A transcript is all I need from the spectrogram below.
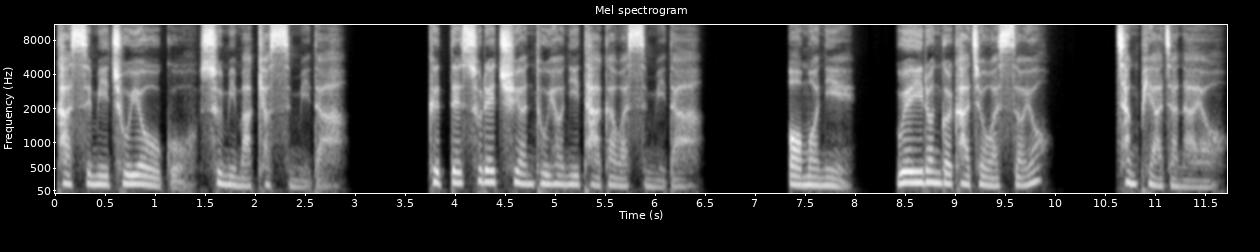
가슴이 조여오고 숨이 막혔습니다. 그때 술에 취한 도현이 다가왔습니다. 어머니, 왜 이런 걸 가져왔어요? 창피하잖아요.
